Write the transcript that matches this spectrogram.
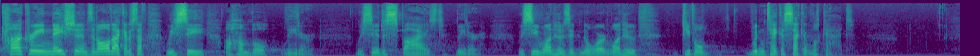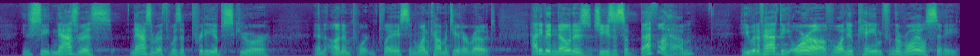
conquering nations and all that kind of stuff. We see a humble leader. We see a despised leader. We see one who's ignored, one who people wouldn't take a second look at. You see, Nazareth, Nazareth was a pretty obscure and unimportant place. And one commentator wrote, had he been known as Jesus of Bethlehem, he would have had the aura of one who came from the royal city.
